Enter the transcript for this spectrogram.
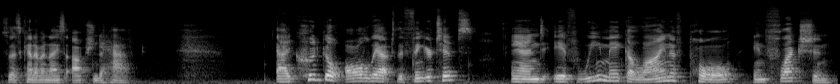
So that's kind of a nice option to have. I could go all the way out to the fingertips, and if we make a line of pull in flexion,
